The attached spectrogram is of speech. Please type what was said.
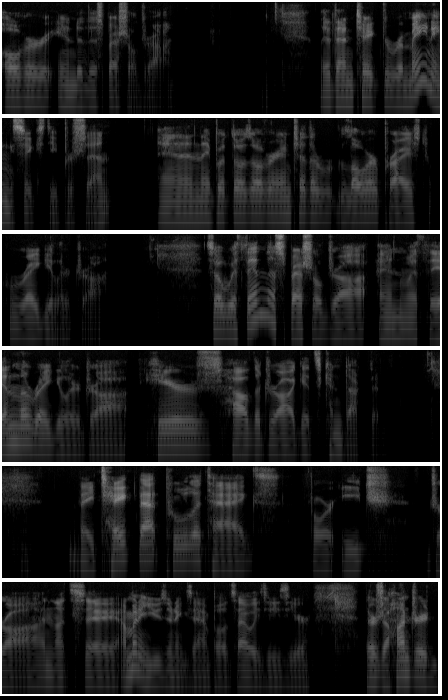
over into the special draw. They then take the remaining 60% and they put those over into the lower priced regular draw. So within the special draw and within the regular draw, here's how the draw gets conducted. They take that pool of tags for each draw, and let's say, I'm going to use an example, it's always easier. There's 100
